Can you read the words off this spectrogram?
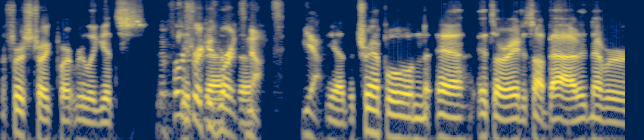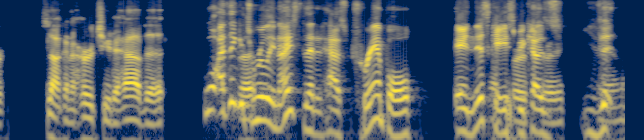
the first strike part really gets The first gets strike is where it's uh, nuts. Yeah. yeah, the trample eh, it's all right. It's not bad. It never it's not gonna hurt you to have it. Well, I think it's really nice that it has trample in this case because the,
